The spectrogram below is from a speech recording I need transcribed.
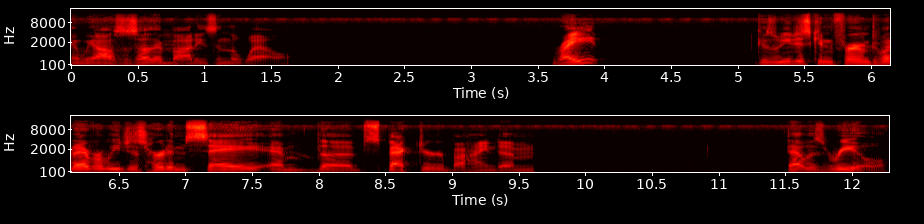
And we also saw their bodies in the well. Right? Because we just confirmed whatever we just heard him say and the specter behind him that was real.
